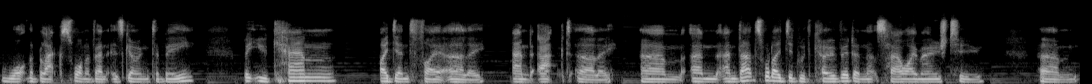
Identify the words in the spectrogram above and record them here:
what the black swan event is going to be, but you can identify it early and act early. Um, and and that's what I did with COVID, and that's how I managed to um,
